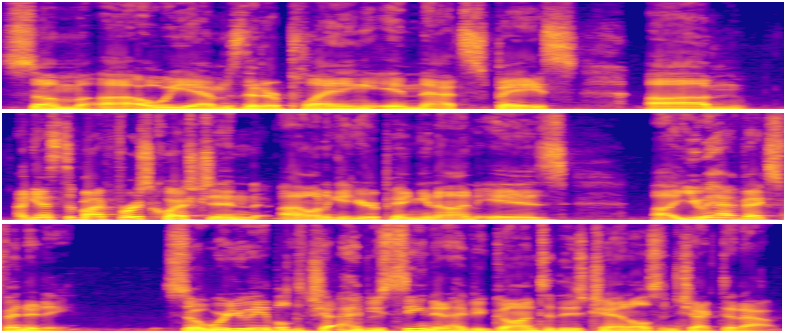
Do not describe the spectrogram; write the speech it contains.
Some uh, OEMs that are playing in that space. Um, I guess my first question I want to get your opinion on is: uh, You have Xfinity, so were you able to? Ch- have you seen it? Have you gone to these channels and checked it out?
